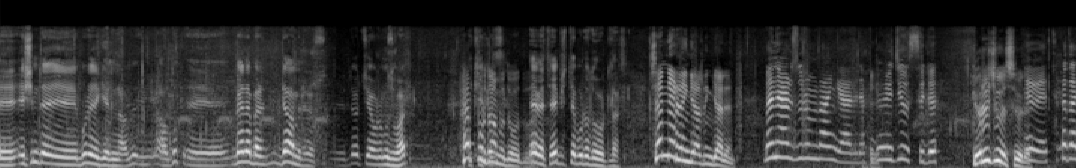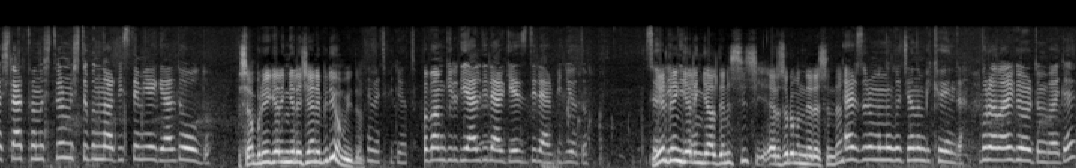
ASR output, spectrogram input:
Ee, eşim de e, buraya gelin aldı, aldık. Ee, beraber devam ediyoruz. Ee, Dört yavrumuz var. Hep İki burada kız. mı doğdular? Evet hepsi de burada doğurdular. Sen nereden geldin gelin? Ben Erzurum'dan geldim. Görücü usulü. Görücü usulü. Evet. Arkadaşlar tanıştırmıştı. Bunlar da istemeye geldi oldu. Sen buraya gelin geleceğini biliyor muydun? Evet biliyordum. Babam gil geldiler, gezdiler biliyordum. Nereden Söylediler. gelin geldiniz siz? Erzurum'un neresinden? Erzurum'un Uluca'nın bir köyünde. Buraları gördüm böyle.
